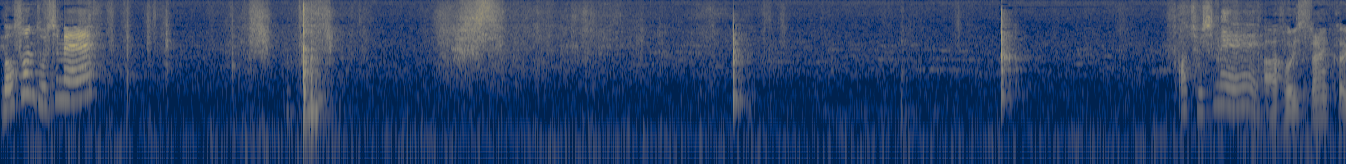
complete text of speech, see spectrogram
너 손 조심해. 아 조심해. 아 거기 쓰라니까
